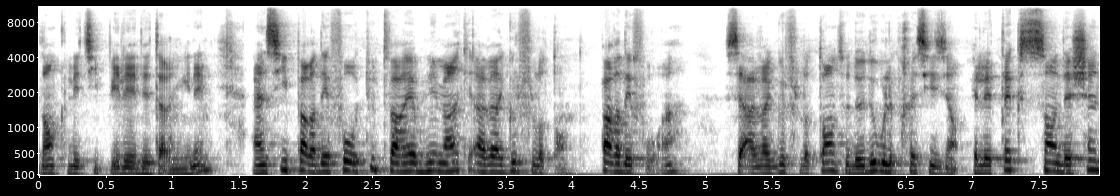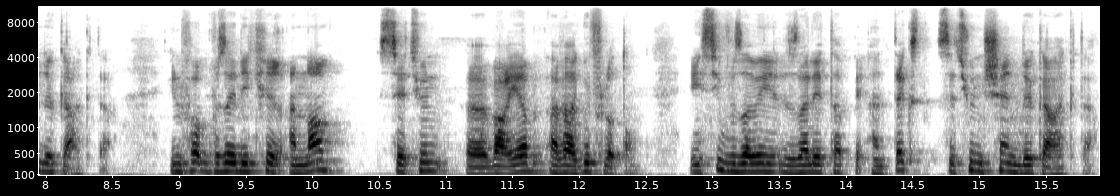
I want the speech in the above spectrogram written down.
donc les types il est déterminé. Ainsi par défaut, toute variable numérique à virgule flottante. Par défaut, hein, c'est à virgule flottante de double précision. Et les textes sont des chaînes de caractères. Une fois que vous allez écrire un nombre, c'est une euh, variable à virgule flottante. Et si vous, allez taper un texte, c'est une chaîne de caractères,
